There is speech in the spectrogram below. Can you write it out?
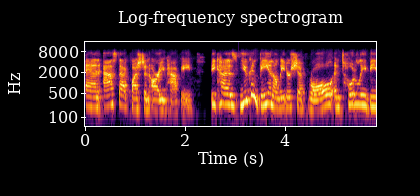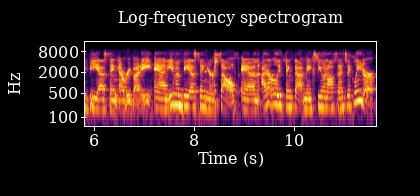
and ask that question Are you happy? Because you can be in a leadership role and totally be BSing everybody and even BSing yourself. And I don't really think that makes you an authentic leader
